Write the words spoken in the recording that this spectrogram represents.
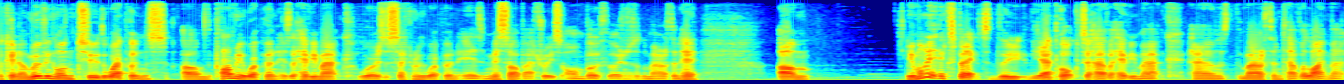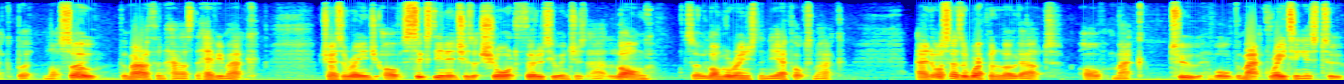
Okay, now moving on to the weapons. Um, the primary weapon is a heavy Mac, whereas the secondary weapon is missile batteries on both versions of the Marathon here. Um, you might expect the, the Epoch to have a heavy Mac and the Marathon to have a light Mac, but not so. The Marathon has the heavy Mac, which has a range of 16 inches at short, 32 inches at long, so longer range than the Epoch's Mac, and also has a weapon loadout of Mac 2. Well, the Mac rating is 2.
